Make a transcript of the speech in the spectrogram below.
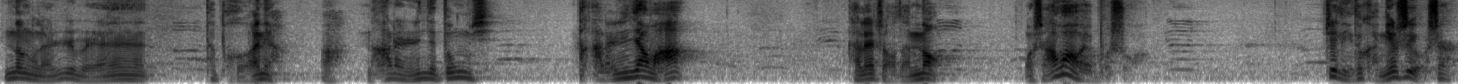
弄了日本人他婆娘啊，拿了人家东西，打了人家娃，他来找咱闹，我啥话我也不说。这里头肯定是有事儿。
